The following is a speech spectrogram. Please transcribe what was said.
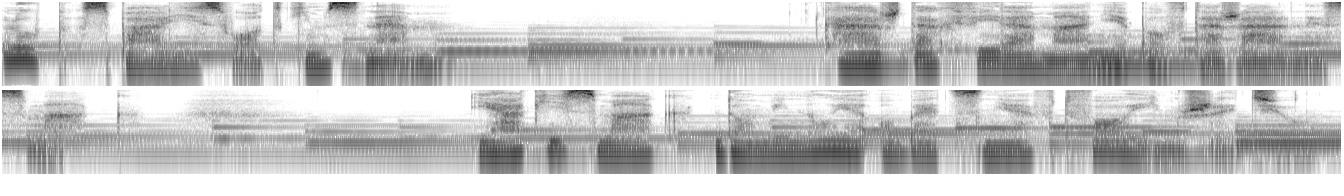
lub spali słodkim snem. Każda chwila ma niepowtarzalny smak. Jaki smak dominuje obecnie w Twoim życiu?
